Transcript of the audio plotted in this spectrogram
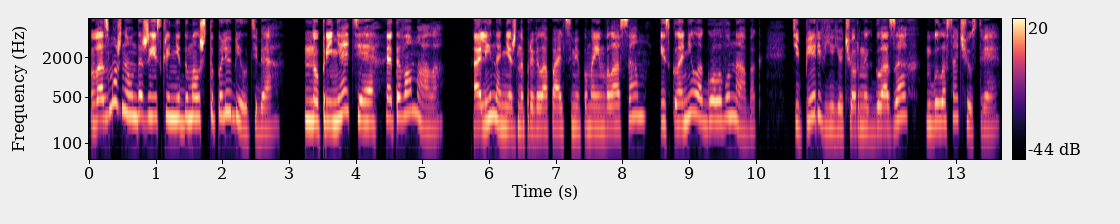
Возможно, он даже искренне думал, что полюбил тебя. Но принятия этого мало. Алина нежно провела пальцами по моим волосам и склонила голову на бок. Теперь в ее черных глазах было сочувствие.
